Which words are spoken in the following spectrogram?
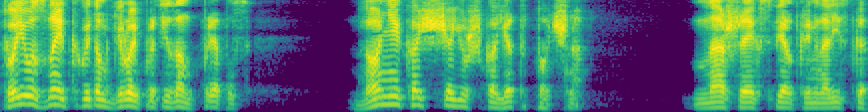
Кто его знает, какой там герой-партизан прятался. Но не Кощаюшка, это точно. Наша эксперт-криминалистка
